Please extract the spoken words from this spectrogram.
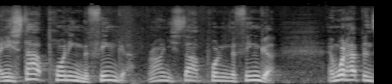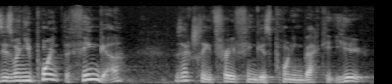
and you start pointing the finger, right? You start pointing the finger. And what happens is when you point the finger, there's actually three fingers pointing back at you.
